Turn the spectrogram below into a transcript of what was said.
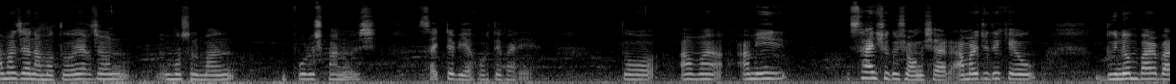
আমার জানা মতো একজন মুসলমান পুরুষ মানুষ চারটা বিয়া করতে পারে। তো আমার আমি চাই শুধু সংসার। আমার যদি কেউ দুই নম্বর বা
